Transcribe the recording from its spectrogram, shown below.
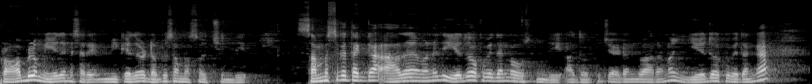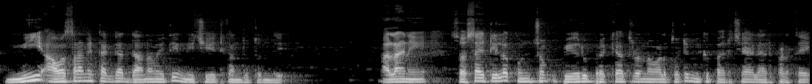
ప్రాబ్లం ఏదైనా సరే మీకు ఏదో డబ్బు సమస్య వచ్చింది సమస్యకు తగ్గ ఆదాయం అనేది ఏదో ఒక విధంగా వస్తుంది. ఆ తప్పు చేయడం ద్వారానో ఏదో ఒక విధంగా మీ అవసరానికి తగ్గ ధనం అయితే మీ చేతికి అందుతుంది. అలానే సొసైటీలో కొంచెం పేరు ప్రఖ్యాతులు ఉన్న వాళ్ళతోటి మీకు పరిచయాలు ఏర్పడతాయి.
